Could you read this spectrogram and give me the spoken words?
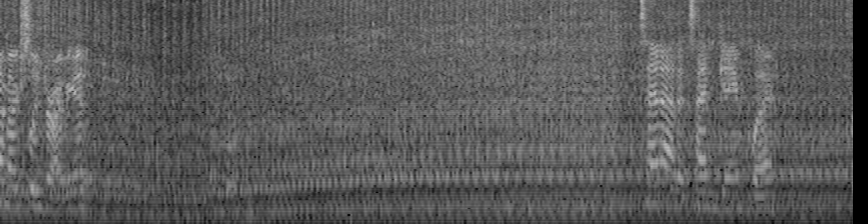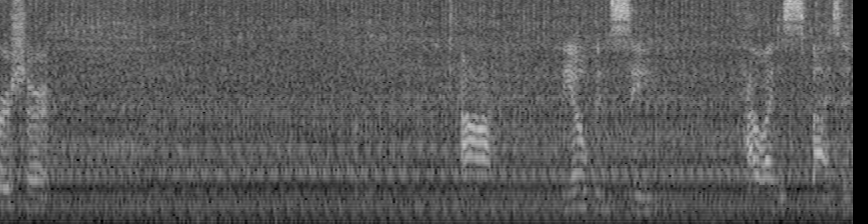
I'm actually driving it. Ten out of ten gameplay, for sure. Ah, the open sea. How I despise it.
